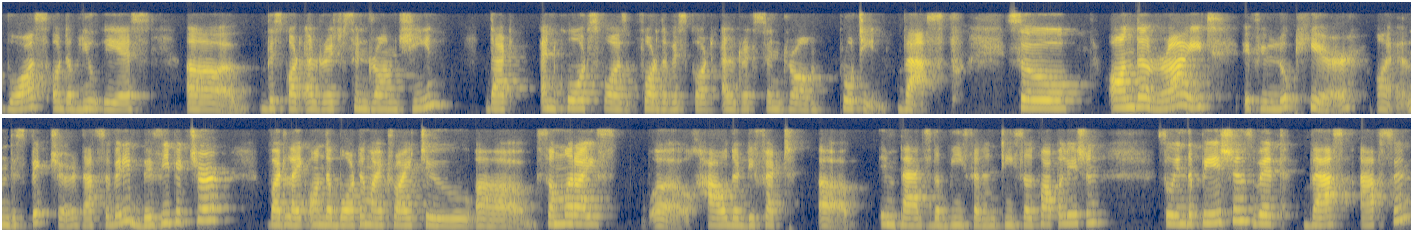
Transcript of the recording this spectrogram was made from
WAS or WAS uh, Wiskott-Aldrich syndrome gene that encodes for, for the Wiskott-Aldrich syndrome protein, WASP. So on the right, if you look here on, in this picture, that's a very busy picture. But like on the bottom, I try to uh, summarize uh, how the defect uh, impacts the B cell and T cell population. So in the patients with WASP absent,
